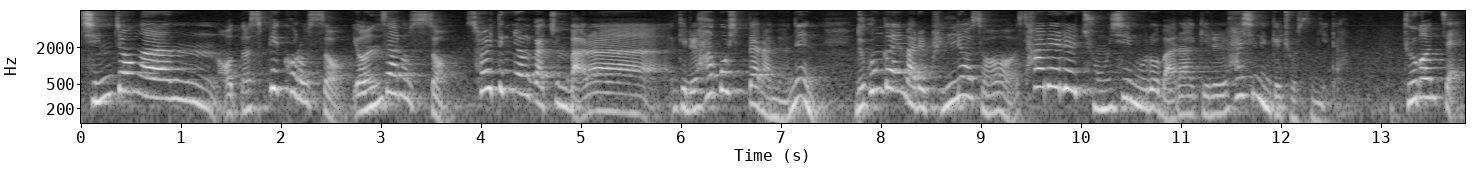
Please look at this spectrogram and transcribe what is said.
진정한 어떤 스피커로서 연사로서 설득력을 갖춘 말하기를 하고 싶다라면은 누군가의 말을 빌려서 사례를 중심으로 말하기를 하시는 게 좋습니다. 두 번째,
